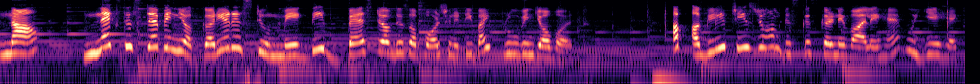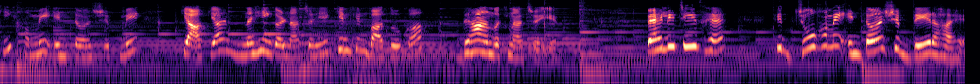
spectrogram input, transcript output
now next step in your career is to make the best of this opportunity by proving your worth अब अगली चीज़ जो हम डिस्कस करने वाले हैं, वो ये है कि हमें इंटर्नशिप में क्या क्या नहीं करना चाहिए किन किन बातों का ध्यान रखना चाहिए। पहली चीज़ है कि जो हमें इंटर्नशिप दे रहा है,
